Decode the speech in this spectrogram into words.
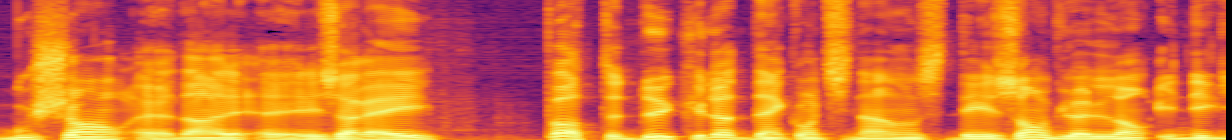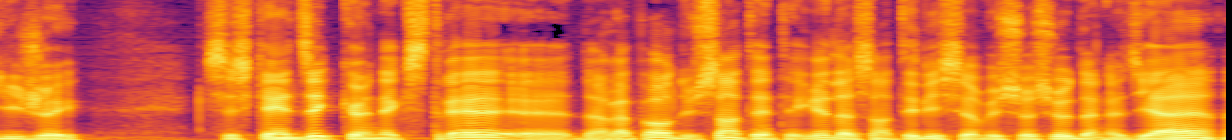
Bouchons euh, dans euh, les oreilles, porte deux culottes d'incontinence, des ongles longs et négligés. C'est ce qu'indique un extrait euh, d'un rapport du Centre intégré de la santé des services sociaux d'Anodière.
